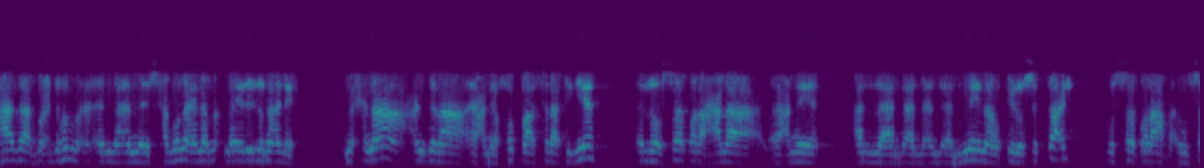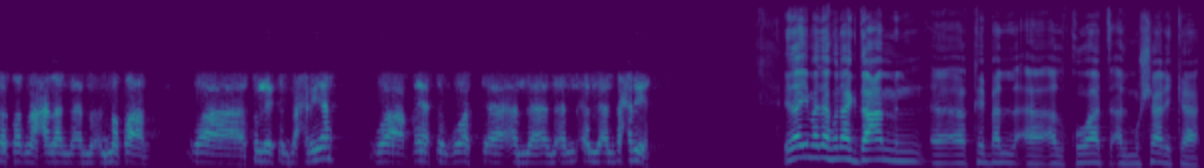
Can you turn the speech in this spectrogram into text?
هذا بعدهم ان إن يسحبونا إلى ما يريدون اليه. نحن عندنا يعني خطة استراتيجية اللي هو السيطرة على يعني المينا وكيلو 16 والسيطره وسيطرنا على المطار وكلية البحرية وقيادة القوات البحرية. إلى أي مدى هناك دعم من آه، قبل آه، القوات المشاركة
